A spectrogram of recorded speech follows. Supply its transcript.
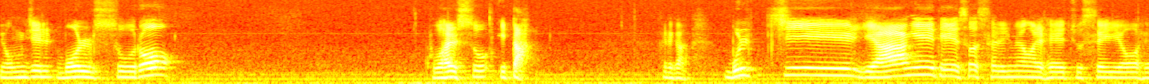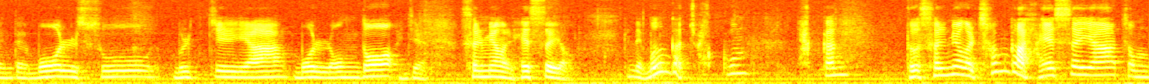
용질 몰수로 구할 수 있다. 그러니까 물질량에 대해서 설명을 해 주세요. 했는데 몰수, 물질량, 몰농도 이제 설명을 했어요. 근데 뭔가 조금 약간 더 설명을 첨가했어야 좀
